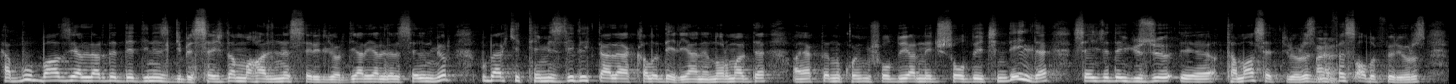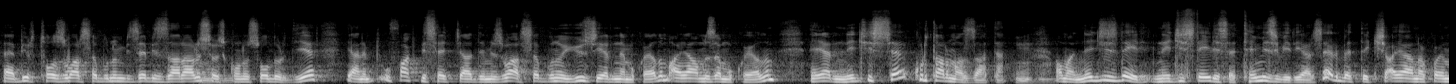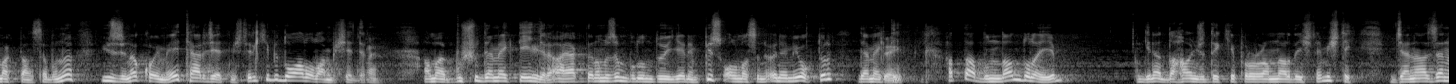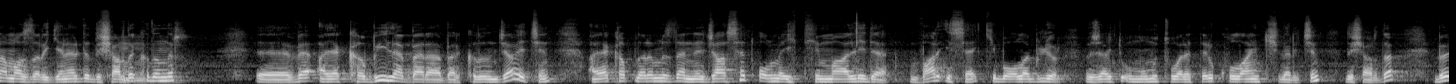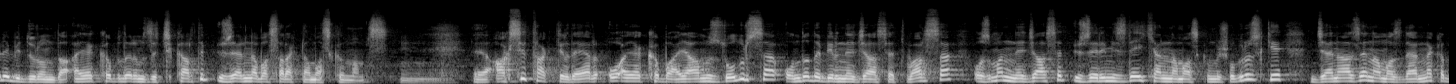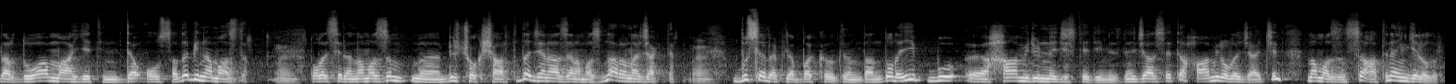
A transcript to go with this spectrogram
Ha, bu bazı yerlerde dediğiniz gibi secde mahalline seriliyor, diğer yerlere serilmiyor. Bu belki temizlikle alakalı değil. Yani normalde ayaklarını koymuş olduğu yer necis olduğu için değil de secdede yüzü e, temas ettiriyoruz, Evet. nefes alıp veriyoruz. Ha, bir toz varsa bunun bize bir zararı söz konusu olur diye. Yani ufak bir seccademiz varsa bunu yüz yerine mi koyalım, ayağımıza mı koyalım? Eğer necisse kurtarmaz zaten. Ama necis değil, necis değil ise temiz bir yerse elbette kişi ayağına koymaktansa bunu yüzüne koymayı tercih etmiştir ki bir doğal olan bir şeydir. Evet. Ama bu şu demek değildir. Ayaklarımızın bulunduğu yerin pis olmasının önemi yoktur demek Değil. değil. Hatta bundan dolayı yine daha önceki programlarda işlemiştik. Cenaze namazları genelde dışarıda kılınır. Ee, ve ayakkabıyla beraber kılınacağı için ayakkabılarımızda necaset olma ihtimali de var ise ki bu olabiliyor. Özellikle umumi tuvaletleri kullanan kişiler için dışarıda. Böyle bir durumda ayakkabılarımızı çıkartıp üzerine basarak namaz kılmamız. Ee, aksi takdirde eğer o ayakkabı ayağımızda olursa onda da bir necaset varsa o zaman necaset üzerimizdeyken namaz kılmış oluruz ki cenaze namazı her ne kadar dua mahiyetinde olsa da bir namazdır. Evet. Dolayısıyla namazın e, birçok şartı da cenaze namazında aranacaktır. Evet. Bu sebeple bakıldığından dolayı bu e, hamilün necis dediğimiz necasete hamil olacağı için namazın sıhhatine engel olur.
